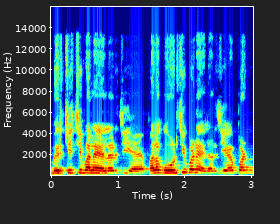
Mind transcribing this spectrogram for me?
मिरचीची मला एलर्जी आहे. मला गोडची पण एलर्जी आहे पण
